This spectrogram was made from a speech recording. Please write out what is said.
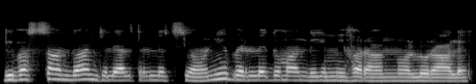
ripassando anche le altre lezioni per le domande che mi faranno all'orale.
